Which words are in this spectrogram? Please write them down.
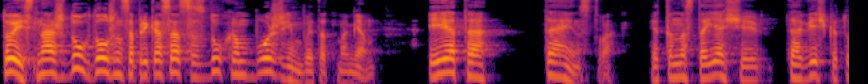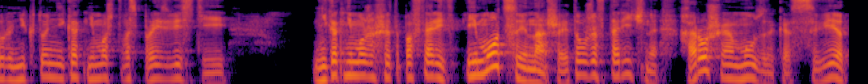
То есть наш Дух должен соприкасаться с Духом Божьим в этот момент. И это таинство, это настоящая та вещь, которую никто никак не может воспроизвести, никак не можешь это повторить. Эмоции наши – это уже вторичное. Хорошая музыка, свет,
